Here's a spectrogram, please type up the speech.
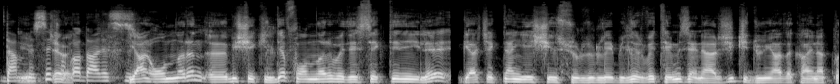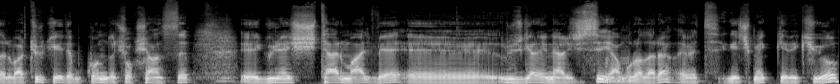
denmesi çok Evet. adaletsiz. Yani onların e, bir şekilde fonları ve destekleriyle gerçekten yeşil, sürdürülebilir ve temiz enerji ki dünyada kaynakları var. Türkiye'de bu konuda çok şanslı. E, Güneş, termal ve e, rüzgar enerjisi yani buralara evet geçmek gerekiyor.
